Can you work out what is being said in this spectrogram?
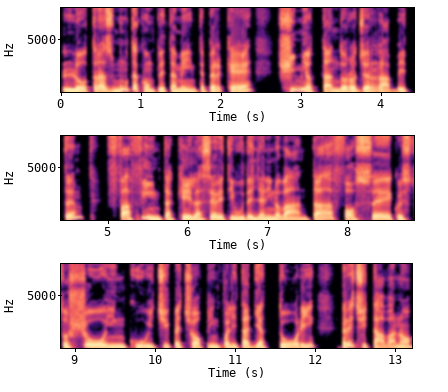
lo trasmuta completamente perché, scimmiottando Roger Rabbit, fa finta che la serie tv degli anni 90 fosse questo show in cui Chip e Chop in qualità di attori recitavano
